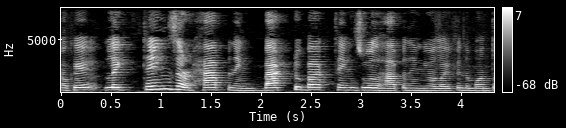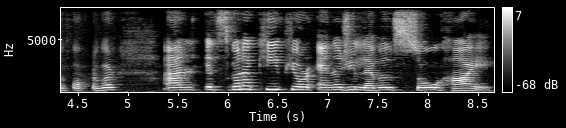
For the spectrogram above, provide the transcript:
Okay? Like things are happening. Back to back things will happen in your life in the month of october. And it's gonna keep your energy levels so high.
